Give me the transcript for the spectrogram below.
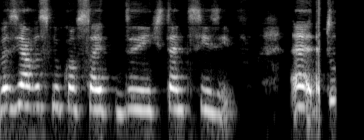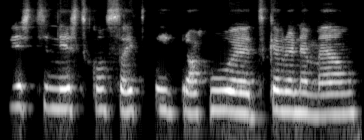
baseava-se no conceito de instante decisivo. Tu este, neste conceito de ir para a rua de câmera na mão,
